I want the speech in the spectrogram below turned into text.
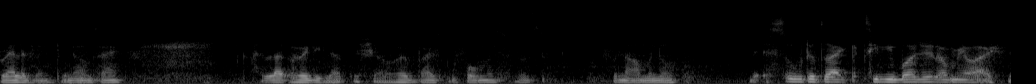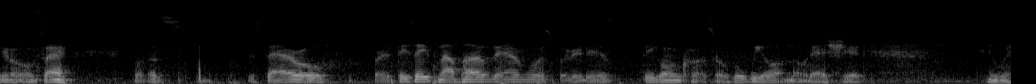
relevant, you know what I'm saying? I love, really loved the show. Everybody's performance was phenomenal suit is like TV budget. I mean, like, you know what I'm saying? But it's, it's the Arrow. First, they say it's not part of the Arrows, but it is. They going to crossover. We all know that shit. Anyway,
